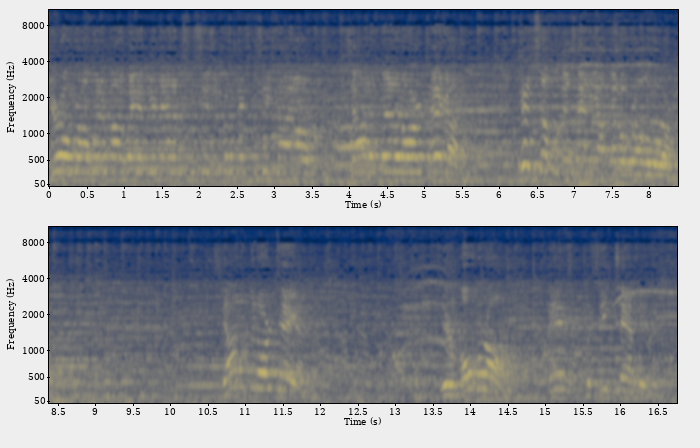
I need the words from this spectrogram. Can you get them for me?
Your overall winner by way of unanimous physique title, Jonathan Ortega. Kid Supplements handing out that overall award. Jonathan Ortega, your overall men's physique champion.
